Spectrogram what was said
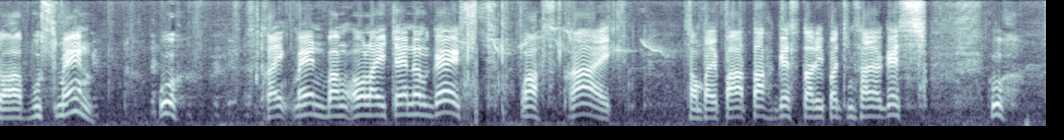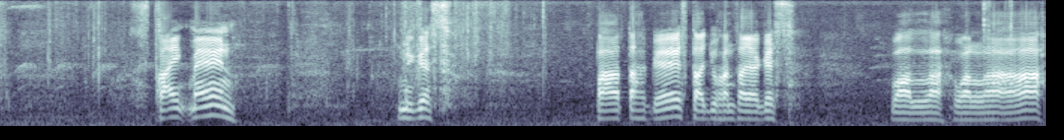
Gabus men Uh Strike man Bang Olay channel guys. Wah strike. Sampai patah guys dari pancing saya guys. Uh Strike man. Ini guys. Patah guys tajuhan saya guys. Wallah wallah.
